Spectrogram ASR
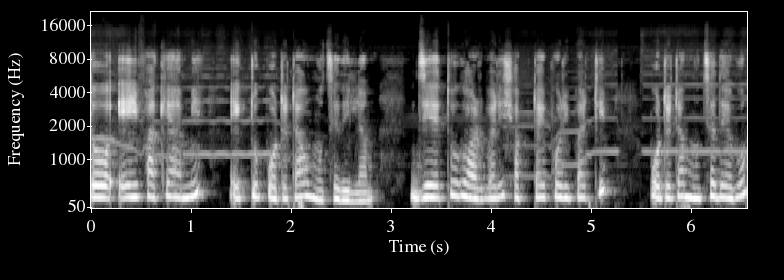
তো এই ফাঁকে আমি একটু পোটেটাও মুছে দিলাম। যেহেতু ঘরবাড়ি সবটাই পরিপাটি, পোটেটা মুছে দেব।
